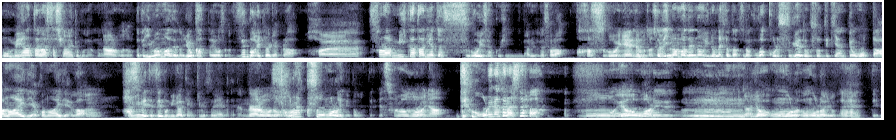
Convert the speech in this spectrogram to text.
もう目新しさしかないと思うのよ、もう。だなるほど。って今までの良かった要素が全部入ってるわけやから、はそら見方によってはすごい作品になるよね、そら。い。すごいね。でも確かに。だって今までのいろんな人たちの、うわ、これすげえ独創的やんって思ったあのアイディア、このアイディアが、うん。初めて全部見るわけやん、鬼滅の刃で。なるほど。いそらクソおもろいねと思って。や、それはおもろいな。でも俺らからしたら、もう、いや、あれ、うん、いや、おもろい、おもろいよね、っていう。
